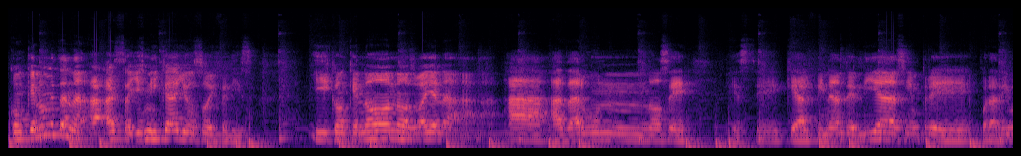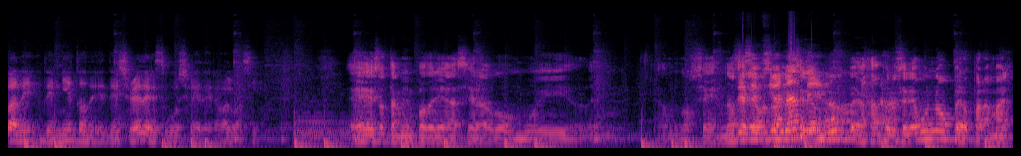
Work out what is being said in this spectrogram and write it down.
Con que no metan a, esta Jenica, yo soy feliz. Y con que no nos vayan a, a dar un, no sé, este, que al final del día siempre por arriba del nieto de, Shredder estuvo Shredder o algo así. Eso también podría ser algo muy, eh, no sé, no decepcionante, ¿no? pero sería uno, pero para mal.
